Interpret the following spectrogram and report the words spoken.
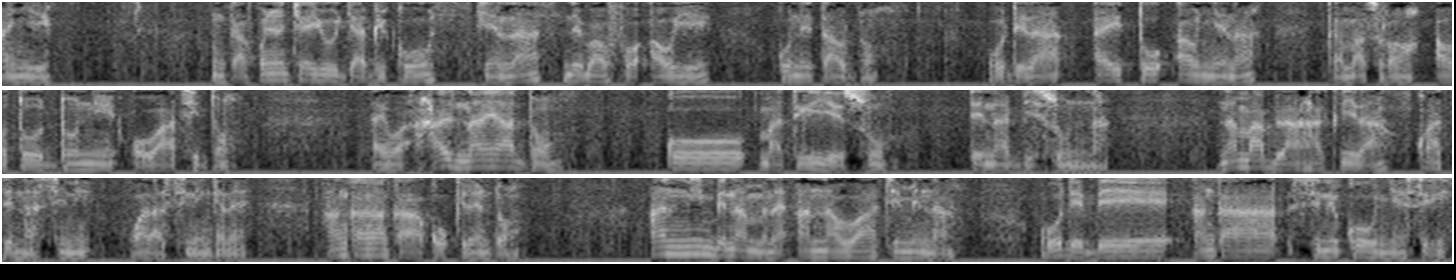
an ye nka kɔɲɔcɛ y'u jaabi ko tiɲɛ la ne b'a fɔ aw ye ko ne t'aw dɔn o de la a ye to aw ɲɛ na kamasɔrɔ aw t'o dɔn ni o waati dɔn ayiwa hali n'an y'a dɔn ko matigi yesu tɛna bi su nin na n'an b'a bila an hakili la ko a tɛna sini wala sinikɛnɛ an ka kan ka ko kelen dɔn an ni bɛna minɛ an na wagati min na o de bɛ an ka sinikow ɲɛsigi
